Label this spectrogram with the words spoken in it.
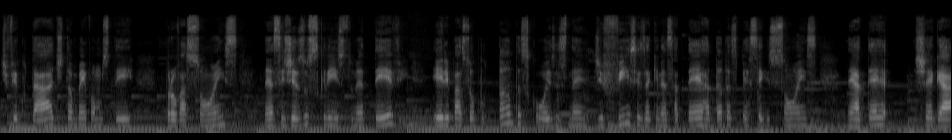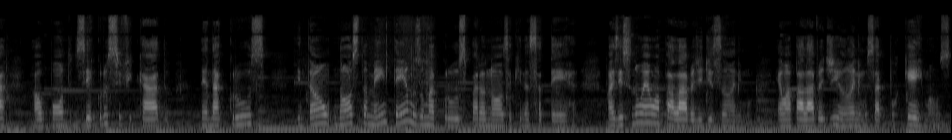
dificuldade, também vamos ter provações, né? Se Jesus Cristo, né, teve, ele passou por tantas coisas, né, difíceis aqui nessa terra, tantas perseguições, né, até chegar ao ponto de ser crucificado na cruz. Então, nós também temos uma cruz para nós aqui nessa terra, mas isso não é uma palavra de desânimo, é uma palavra de ânimo, sabe por quê, irmãos?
